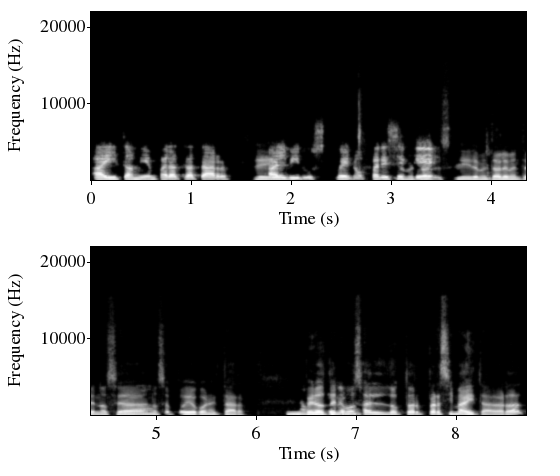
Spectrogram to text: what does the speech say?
ahí también para tratar sí. al virus. Bueno, parece que... Sí, lamentablemente no se ha, no. no se ha podido conectar. No, Pero tenemos pena. al doctor Percy Maita, ¿verdad?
